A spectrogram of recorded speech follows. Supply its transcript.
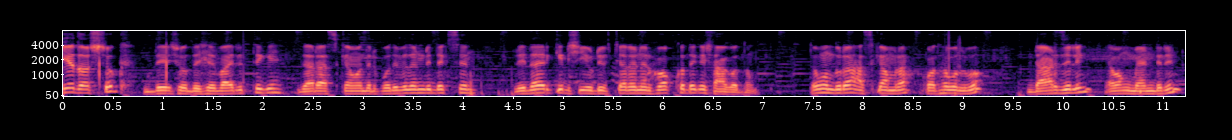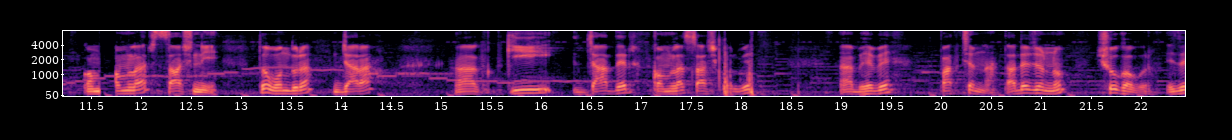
প্রিয় দর্শক, দেশ ও দেশের বাইরের থেকে যারা আজকে আমাদের প্রতিবেদনটি দেখছেন, হৃদয়ের কৃষি ইউটিউব চ্যানেলের পক্ষ থেকে স্বাগতম। তো বন্ধুরা, আজকে আমরা কথা বলব দার্জিলিং এবং ম্যান্ডারিন কমলার চাষ নিয়ে। তো বন্ধুরা, যারা কি যাদের কমলার চাষ করবে ভেবে পাচ্ছেন না, তাদের জন্য সুখবর। এই যে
